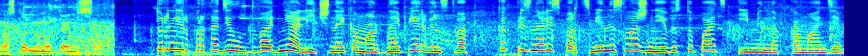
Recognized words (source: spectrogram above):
настольному теннису. Турнир проходил в два дня, личное и командное первенство. Как признались спортсмены, сложнее выступать именно в команде.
